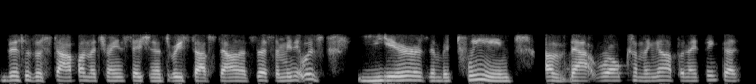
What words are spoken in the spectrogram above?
this is a stop on the train station and three stops down, it's this. I mean, it was years in between of that role coming up. And I think that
